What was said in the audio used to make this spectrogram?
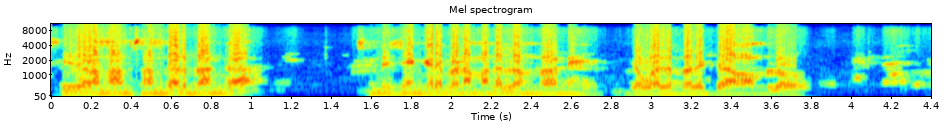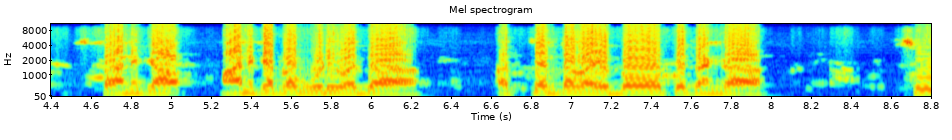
శ్రీరామనవమి సందర్భంగా చిన్నశంకరపేట మండలంలోని గవ్వలపల్లి గ్రామంలో స్థానిక మాణికప్ప గుడి వద్ద అత్యంత వైభవోపేతంగా శ్రీ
